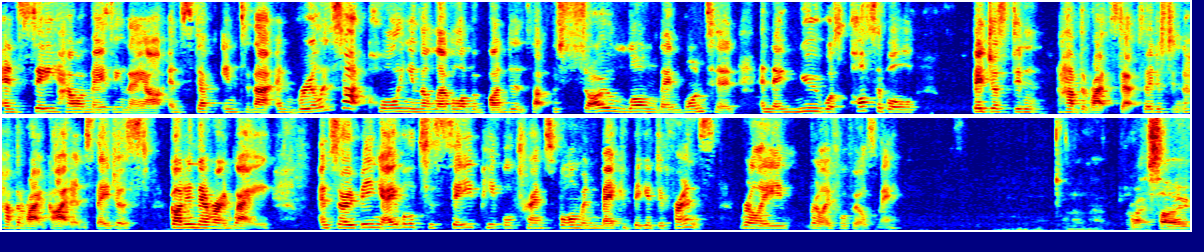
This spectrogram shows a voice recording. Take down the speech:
and see how amazing they are and step into that and really start calling in the level of abundance that for so long they wanted and they knew was possible they just didn't have the right steps they just didn't have the right guidance they just got in their own way and so being able to see people transform and make a bigger difference really really fulfills me all right so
